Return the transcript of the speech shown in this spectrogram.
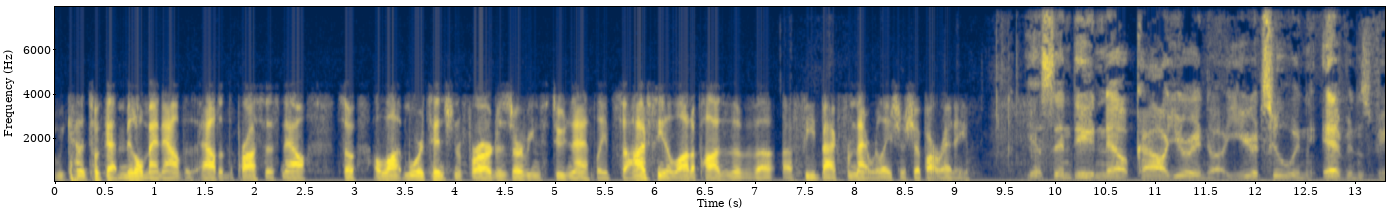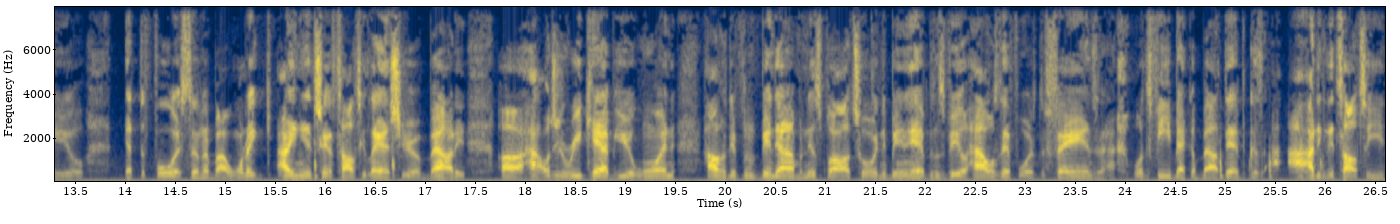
We kind of took that middleman out out of the process now. So a lot more attention for our deserving student athletes. So I've seen a lot of positive uh, feedback from that relationship already. Yes, indeed. Now, Kyle, you're in uh, year two in Evansville at the Ford Center, but I want to. I didn't get a chance to talk to you last year about it. Uh, how would you recap year one? How's it different being down in this fall touring and being in Evansville? How was that for the fans? And what's the feedback about that? Because I, I didn't get to talk to you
